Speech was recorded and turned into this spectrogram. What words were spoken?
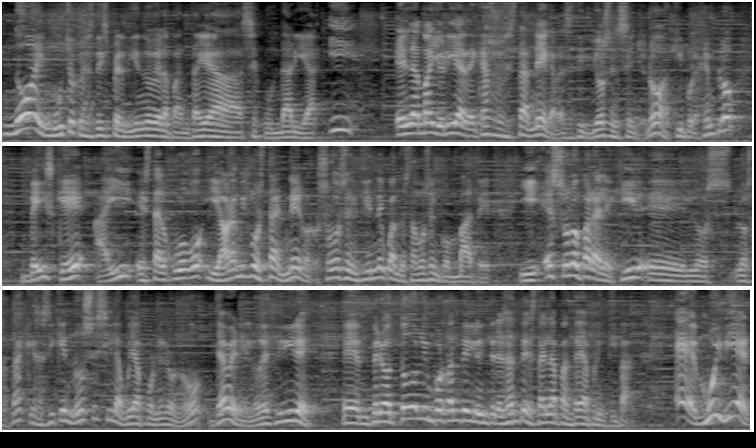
no hay mucho que os estéis perdiendo de la pantalla secundaria y en la mayoría de casos está negra, es decir, yo os enseño, ¿no? Aquí, por ejemplo, veis que ahí está el juego y ahora mismo está en negro, solo se enciende cuando estamos en combate. Y es solo para elegir eh, los, los, ataques, así que no sé si la voy a poner o no, ya veré, lo decidiré. Eh, pero todo lo importante y lo interesante está en la pantalla principal. ¡Eh, muy bien!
